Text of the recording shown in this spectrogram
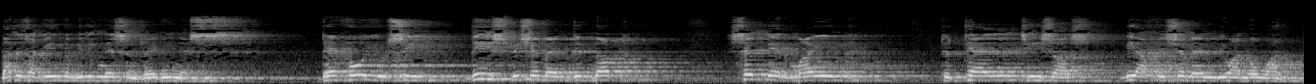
That is again the willingness and readiness. Therefore, you see, these fishermen did not set their mind to tell Jesus, We are fishermen, you are no one.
